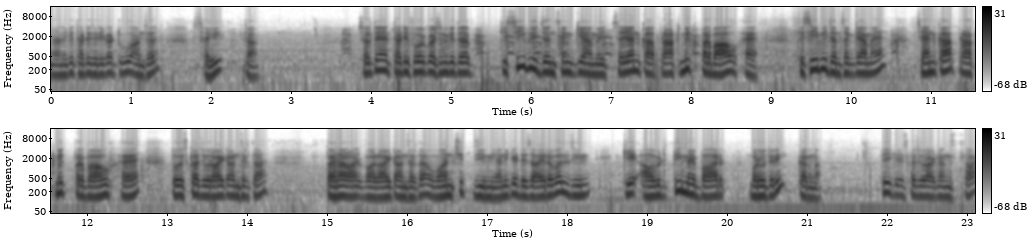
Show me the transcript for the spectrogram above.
यानी कि थर्टी थ्री का टू आंसर सही था। चलते हैं थर्टी फोर क्वेश्चन की तरफ़। किसी भी जनसंख्या में चयन का प्राथमिक प्रभाव है। किसी भी जनसंख्या में चयन का प्राथमिक प्रभाव है। तो इसका जो राइट आंसर था, पहला राइट आंसर था, वांछित जीन यानी कि डिज़ायरेबल जीन के आवृत्ति में बार बढ़ोतरी करना। ठीक है, इसका जो राइट आंसर था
